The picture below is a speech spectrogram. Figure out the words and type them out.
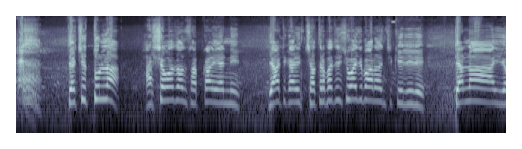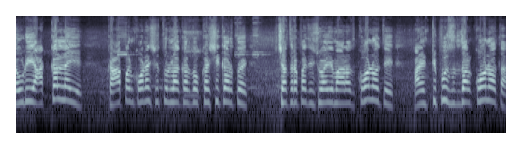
त्याची तुलना हर्षवर्धन सपकाळे यांनी या ठिकाणी छत्रपती शिवाजी महाराजांची केलेली आहे. त्यांना एवढी अक्कल नाही आहे का आपण कोणाशी तुलना करतो कशी करतोय छत्रपती शिवाजी महाराज कोण होते आणि टिपू सुलतान कोण होता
